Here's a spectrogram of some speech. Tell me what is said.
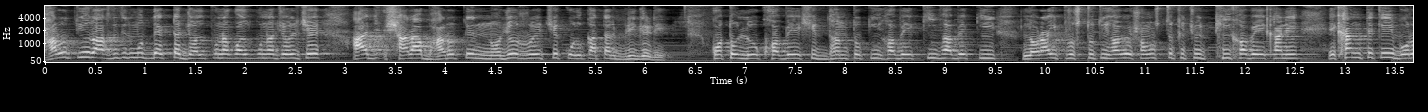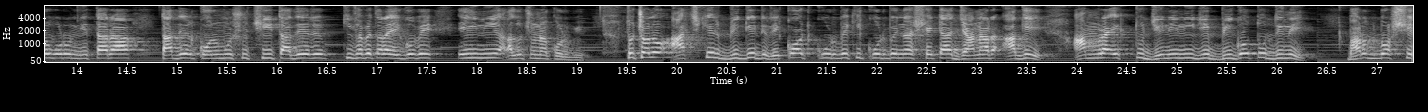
ভারতীয় রাজনীতির মধ্যে একটা জল্পনা কল্পনা চলছে। আজ সারা ভারতের নজর রয়েছে কলকাতার ব্রিগেডে। কত লোক হবে, সিদ্ধান্ত কি হবে, কীভাবে কি লড়াই প্রস্তুতি হবে, সমস্ত কিছুই ঠিক হবে এখানে। এখান থেকেই বড় বড় নেতারা তাদের কর্মসূচি, তাদের কীভাবে তারা এগোবে, এই নিয়ে আলোচনা করবে। তো চলো আজকের ব্রিগেড রেকর্ড করবে কি করবে না সেটা জানার আগে আমরা একটু জেনে নিই যে বিগত দিনে ভারতবর্ষে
